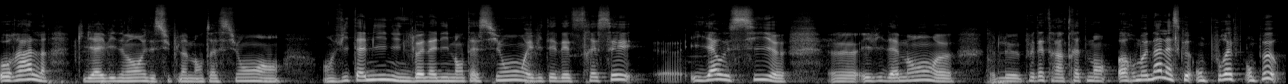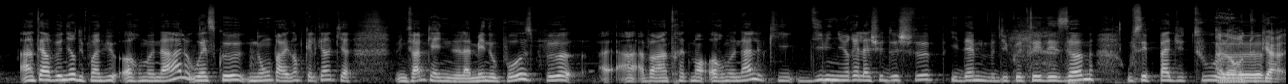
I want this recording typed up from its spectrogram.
oral, qu'il y a évidemment des supplémentations en, en vitamines, une bonne alimentation, éviter d'être stressé. Il y a aussi euh, euh, évidemment euh, peut-être un traitement hormonal. Est-ce qu'on pourrait, on peut intervenir du point de vue hormonal ou est-ce que non, par exemple, quelqu'un qui a une femme qui a une, la ménopause peut avoir un traitement hormonal qui diminuerait la chute de cheveux, idem du côté des hommes, ou c'est pas du tout Alors, en euh, tout cas,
